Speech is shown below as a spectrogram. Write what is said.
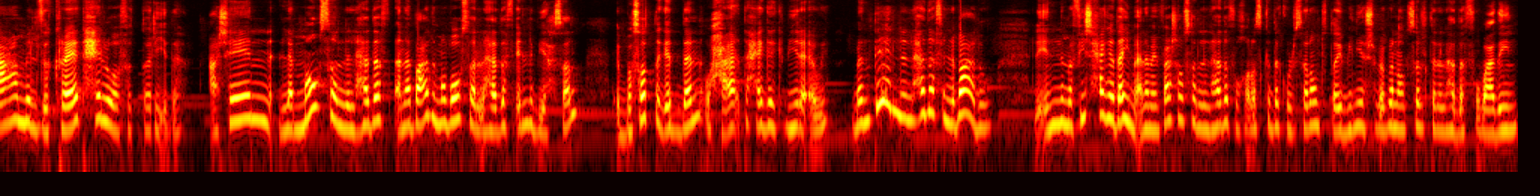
أعمل ذكريات حلوة في الطريق ده. عشان لما أوصل للهدف أنا بعد ما بوصل للهدف إيه اللي بيحصل؟ اتبسطت جدا وحققت حاجة كبيرة قوي بنتقل للهدف اللي بعده لأن مفيش حاجة دايما أنا ما ينفعش أوصل للهدف وخلاص كده كل سنة وأنتم طيبين يا شباب أنا وصلت للهدف. وبعدين؟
